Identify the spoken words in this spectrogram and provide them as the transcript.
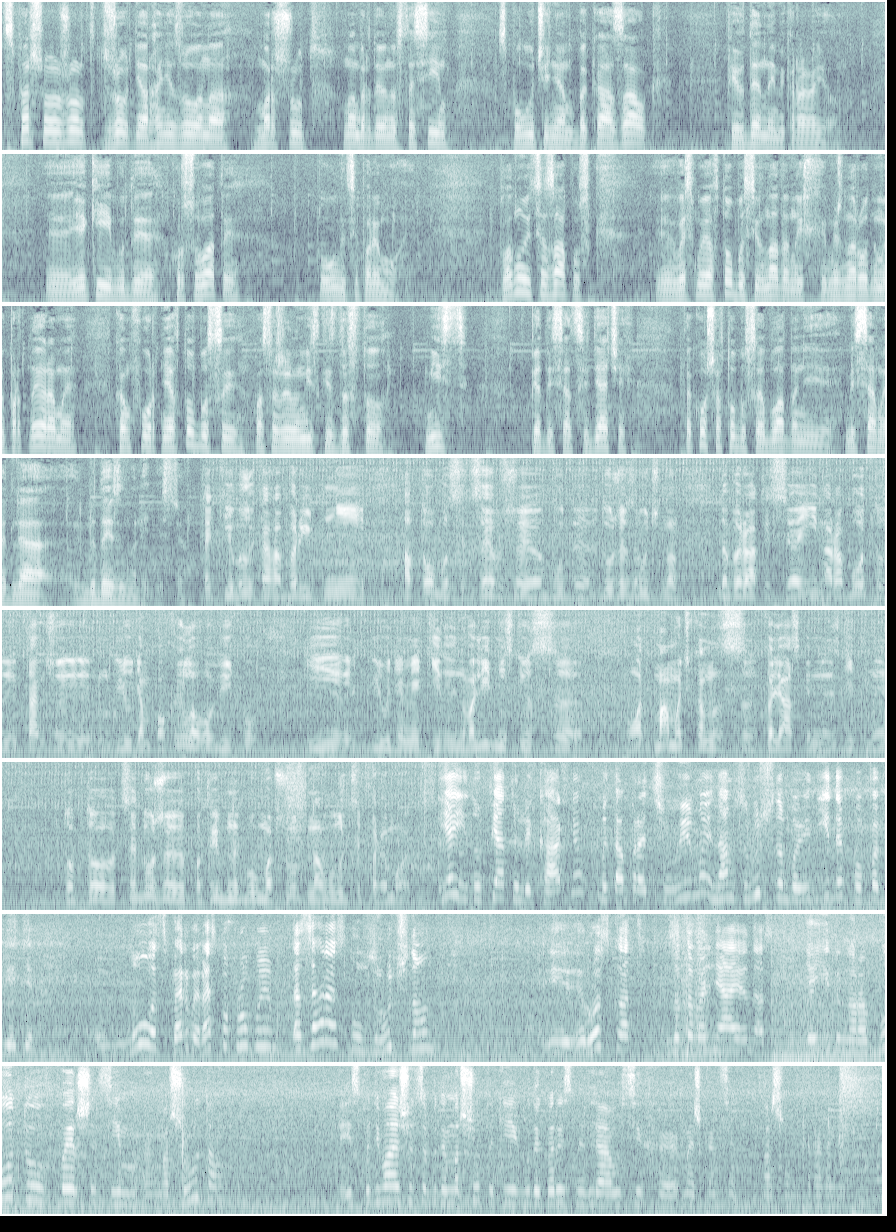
З 1 жов- жовтня організовано маршрут номер 97 з полученням БК ЗАЛК Південний мікрорайон, е, який буде курсувати по вулиці Перемоги. Планується запуск е, восьми автобусів, наданих міжнародними партнерами. Комфортні автобуси, пасажиромісткість до 100 місць, 50 сидячих. Також автобуси обладнані місцями для людей з інвалідністю. Такі великогабаритні автобуси це вже буде дуже зручно добиратися і на роботу, і також людям похилого віку, і людям, які з інвалідністю, з от, мамочками з колясками, з дітьми. Тобто це дуже потрібний був маршрут на вулиці Перемоги. Я їду в п'яту лікарню, ми там працюємо і нам зручно, бо він їде по побіді. Ну, от перший раз спробуємо. А зараз ну, зручно і розклад задовольняє нас. Я їду на роботу вперше цим маршрутом. І сподіваюся, що це буде маршрут, який буде корисний для усіх е, мешканців нашого мікрорайону.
